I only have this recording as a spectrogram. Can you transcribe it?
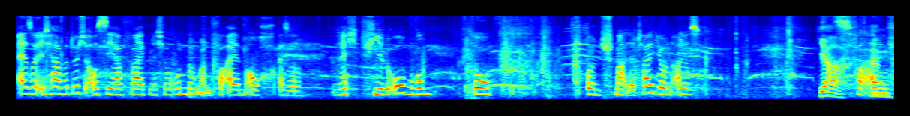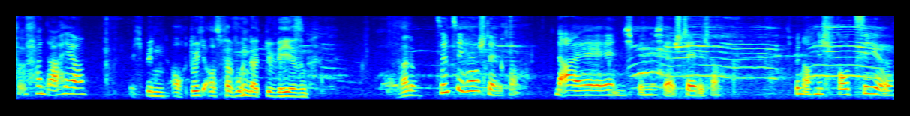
Also ich habe durchaus sehr weibliche Rundungen, vor allem auch, also recht viel obenrum, so. Und schmale Taille und alles. Ja, Vor allem ähm, von daher, ich bin auch durchaus verwundert gewesen. Hallo. Sind Sie Herr Stelter? Nein, ich bin nicht Herr Stelter. Ich bin auch nicht Frau Zehe.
